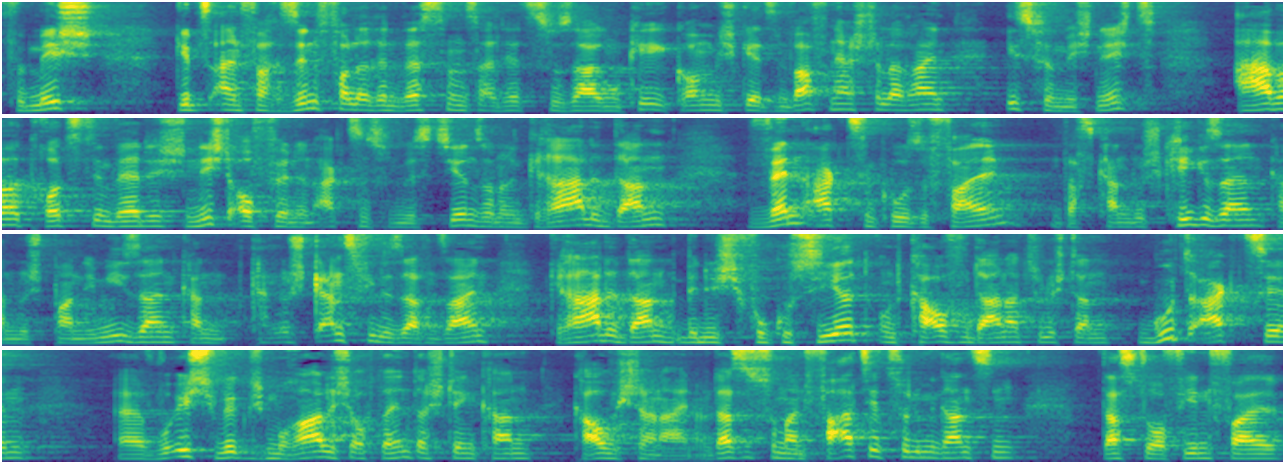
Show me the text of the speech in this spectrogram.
für mich gibt es einfach sinnvollere Investments, als jetzt zu sagen, okay, komm, ich gehe jetzt in Waffenhersteller rein, ist für mich nichts. Aber trotzdem werde ich nicht aufhören, in Aktien zu investieren, sondern gerade dann, wenn Aktienkurse fallen, das kann durch Kriege sein, kann durch Pandemie sein, kann, kann durch ganz viele Sachen sein, gerade dann bin ich fokussiert und kaufe da natürlich dann gute Aktien, äh, wo ich wirklich moralisch auch dahinter stehen kann, kaufe ich dann ein. Und das ist so mein Fazit zu dem Ganzen, dass du auf jeden Fall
